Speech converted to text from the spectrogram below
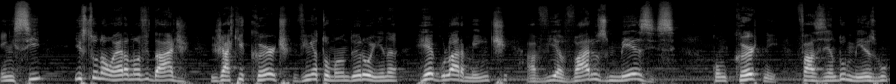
Em si, isto não era novidade, já que Kurt vinha tomando heroína regularmente havia vários meses, com Courtney fazendo o mesmo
